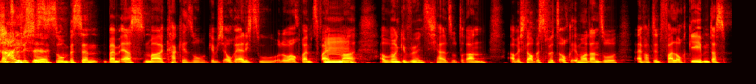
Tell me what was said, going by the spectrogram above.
natürlich ist Scheiße. es so ein bisschen beim ersten Mal kacke so, gebe ich auch ehrlich zu, oder auch beim zweiten Mhm. Mal. Aber man gewöhnt sich halt so dran. Aber ich glaube, es wird auch immer dann so einfach den Fall auch geben, dass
